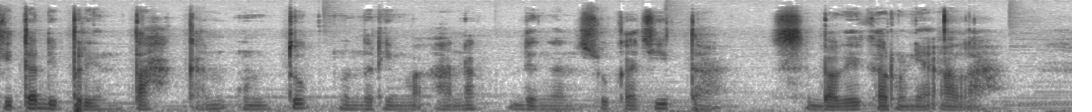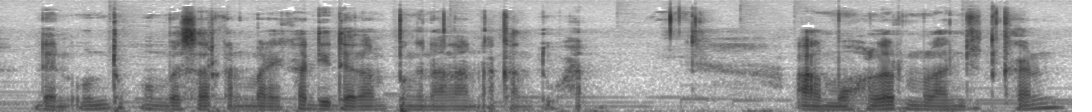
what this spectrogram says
kita diperintahkan untuk menerima anak dengan sukacita sebagai karunia Allah dan untuk membesarkan mereka di dalam pengenalan akan Tuhan. Al-Mohler melanjutkan,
